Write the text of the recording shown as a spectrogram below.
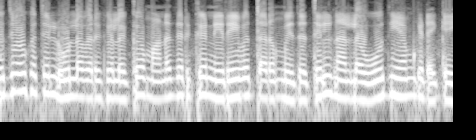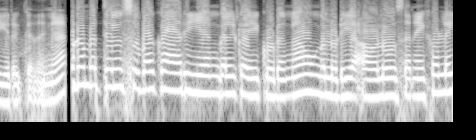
உத்தியோகத்தில் உள்ளவர்களுக்கு மனதிற்கு நிறைவு தரும் விதத்தில் நல்ல ஊதியம் கிடைக்க இருக்குதுங்க. குடும்பத்தில் சுபகாரியங்கள் கை கொடுங்க. உங்களுடைய ஆலோசனைகளை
